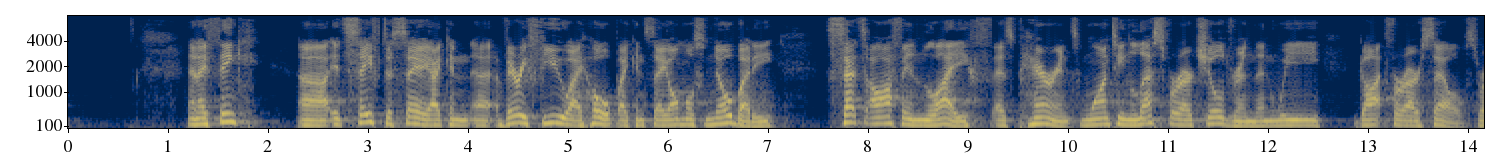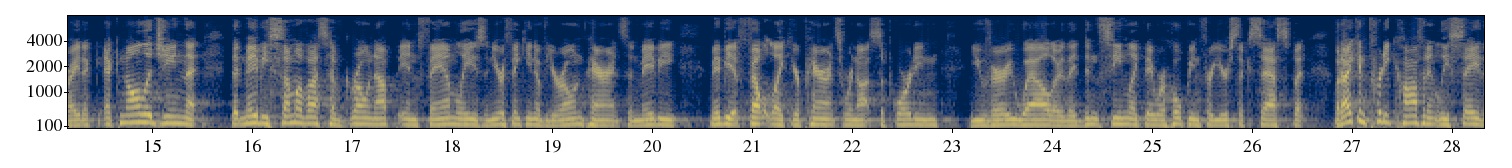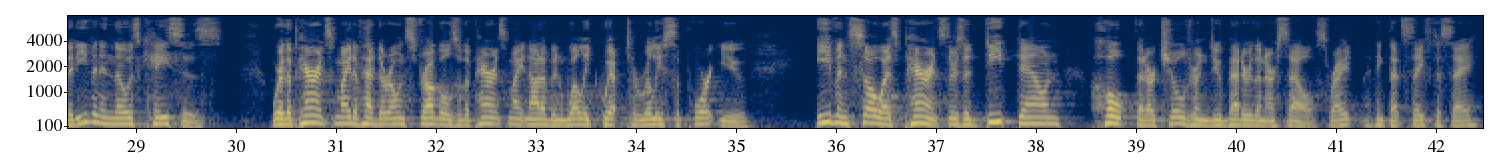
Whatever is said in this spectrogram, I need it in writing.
And I think uh, it's safe to say I can, uh, very few, I hope, I can say almost nobody sets off in life as parents wanting less for our children than we got for ourselves, right? Acknowledging that, that maybe some of us have grown up in families and you're thinking of your own parents and maybe, maybe it felt like your parents were not supporting you very well or they didn't seem like they were hoping for your success. But, but I can pretty confidently say that even in those cases where the parents might have had their own struggles or the parents might not have been well equipped to really support you, even so, as parents, there's a deep down hope that our children do better than ourselves, right? I think that's safe to say.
